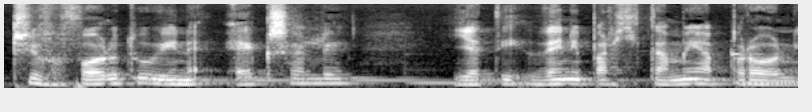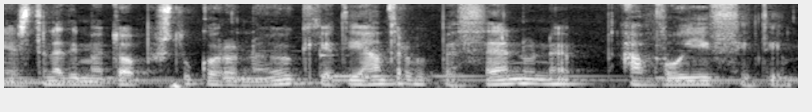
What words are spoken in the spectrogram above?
ψηφοφόρου του είναι έξαλλοι γιατί δεν υπάρχει καμία πρόνοια στην αντιμετώπιση του κορονοϊού και γιατί οι άνθρωποι πεθαίνουν αβοήθητοι.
